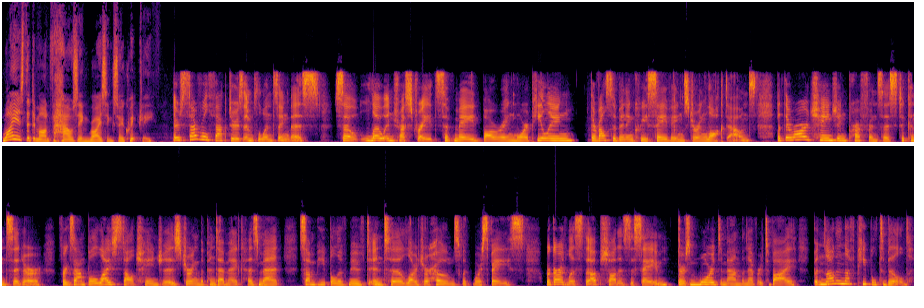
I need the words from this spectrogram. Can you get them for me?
Why is the demand for housing rising so quickly? There's several factors influencing this. So, low interest rates have made borrowing more appealing. There have also been increased savings during lockdowns, but there are changing preferences to consider. For example, lifestyle changes during the pandemic has meant some people have moved into larger homes with more space. Regardless, the upshot is the same. There's more demand than ever to buy, but not enough people to build.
